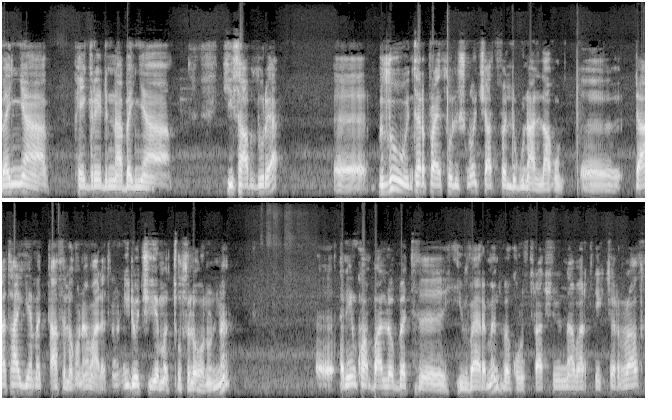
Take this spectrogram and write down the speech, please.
በእኛ pay grade እና በእኛ ሂሳብ ዙሪያ ብዙ enterprise solution ኦች ያስፈልጉናል። አሁን data እየመጣ ስለሆነ ማለት ነው፣ need ኦች እየመጡ ስለሆኑ እና እኔ እንኳን ባለሁበት environment በ construction እና በ architecture ራሱ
